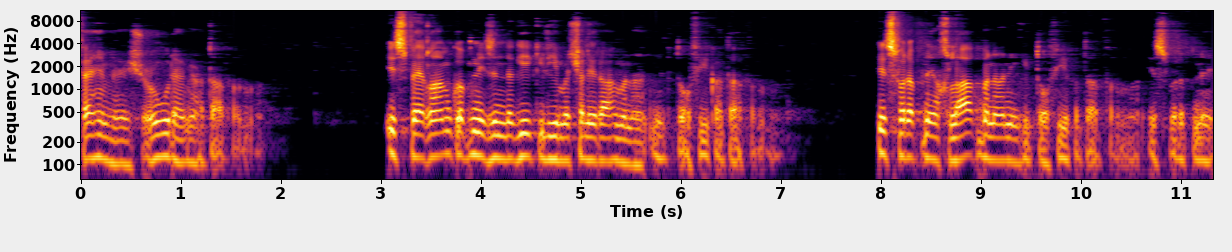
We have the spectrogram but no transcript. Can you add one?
فہم ہے، شعور ہے، میں عطا فرما۔ اس پیغام کو اپنی زندگی کے لیے مشل راہ بنانے کی توفیق عطا فرما۔ اس پر اپنے اخلاق بنانے کی توفیق عطا فرما۔ اس پر اپنے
